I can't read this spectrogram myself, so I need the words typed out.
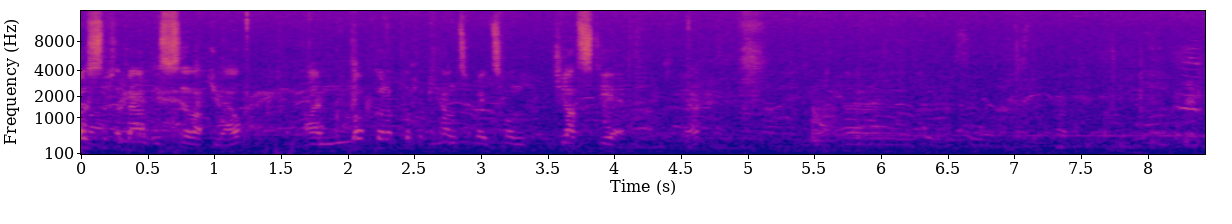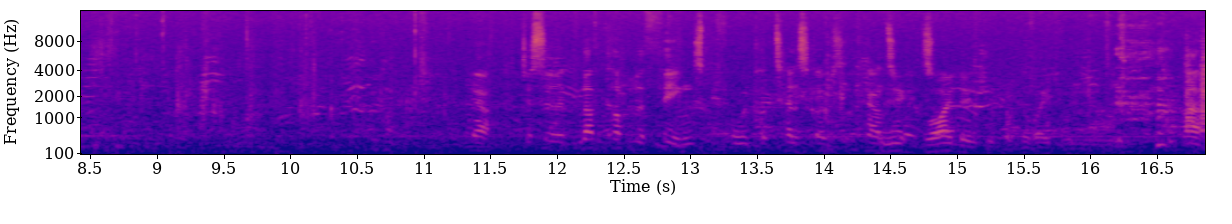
most of the mount is set up now. I'm not going to put the counterweights on just yet. Yeah? Uh, Now, just another couple of things before we put telescopes and Nick, counterweights. why don't you put the weight on now? Uh,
